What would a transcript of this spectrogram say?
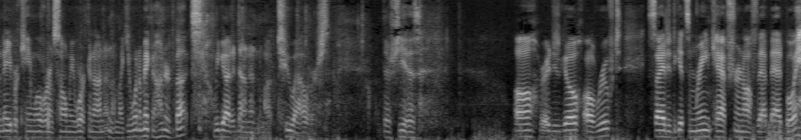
neighbor came over and saw me working on it, and I'm like, "You want to make a hundred bucks? We got it done in about two hours." There she is, all ready to go, all roofed. Excited to get some rain capturing off that bad boy.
